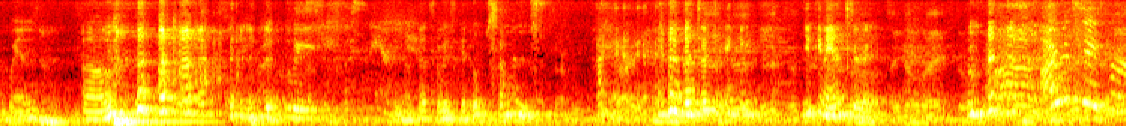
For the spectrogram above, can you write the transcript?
win. Um, inevitably, you know, that's always good. Oops, someone's. hi. that's okay. You can answer it. I would say for,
